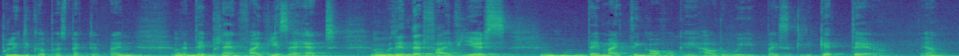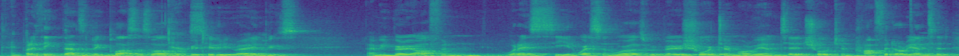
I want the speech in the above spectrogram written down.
political perspective, right? Mm -hmm. That they plan five years ahead. Mm -hmm. Within that five years, mm-hmm. they might think of, okay, how do we basically get there? Yeah. And but I think that's a big plus as well yes. for creativity, right? Mm-hmm. Because I mean, very often what I see in Western worlds, we're very short-term oriented, short-term profit oriented,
